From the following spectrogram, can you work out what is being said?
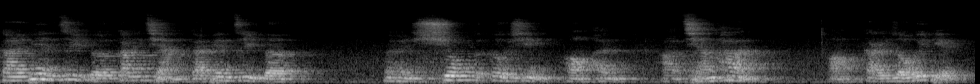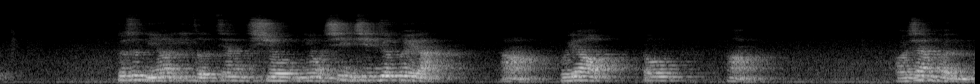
改变自己的刚强，改变自己的。很凶的个性啊，很啊强悍啊，改柔一点，就是你要一直这样修，你有信心就对了啊，不要都啊，好像很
